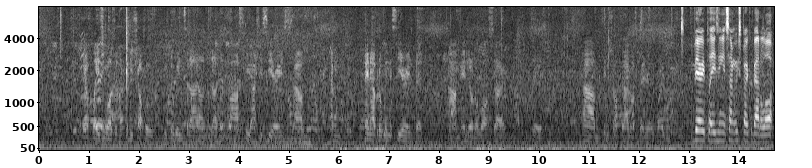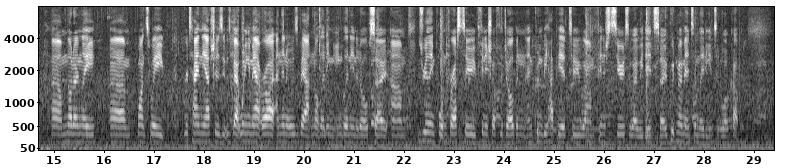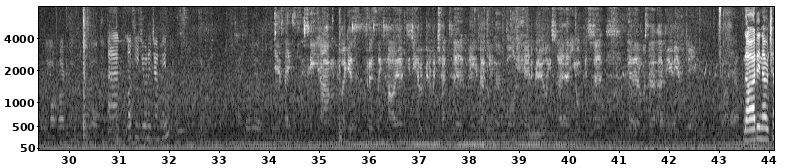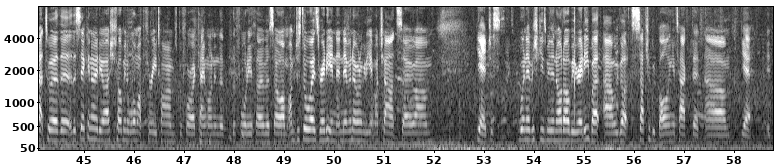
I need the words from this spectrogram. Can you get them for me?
How pleasing was it to finish off with the win tonight on you know, the last few Ashes series? Um, having been able to win the series, but um, ended on a loss. So to um, finish off today must have been really pleasing. Very pleasing. It's something we spoke about a lot. Um, not only um, once we retained the Ashes, it was about winning them outright, and then it was about not letting England in at all. So um, it was really important for us to finish off the job, and, and couldn't be happier to um, finish the series the way we did. So good momentum leading into the World Cup. Um, Lockie, do you want to jump in? Yeah, thanks, Lucy. Um, I guess firstly, Tahlia, did you have a bit of a chat to No, I didn't have a chat to her. The, the second ODI, she told me to warm up three times before I came on in the, the 40th over. So I'm, I'm just always ready and, and never know when I'm going to get my chance. So um, yeah, just whenever she gives me the nod, I'll be ready. But uh, we've got such a good bowling attack that um, yeah, it,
